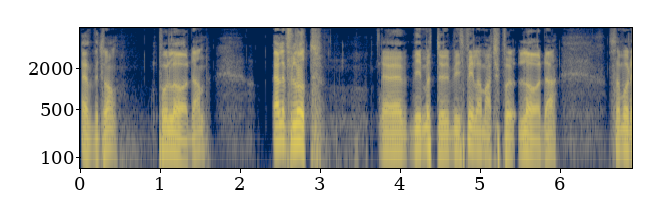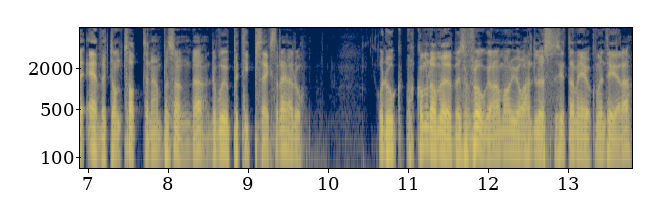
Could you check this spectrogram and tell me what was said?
Everton på lördagen. Eller förlåt, eh, vi mötte, vi spelade match på lördag. Sen var det Everton-Tottenham på söndag. Det var ju på Tipsextra här då. Och då kom de över så frågade de om jag hade lust att sitta med och kommentera.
